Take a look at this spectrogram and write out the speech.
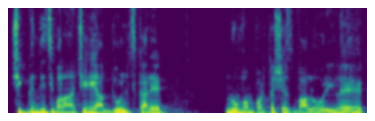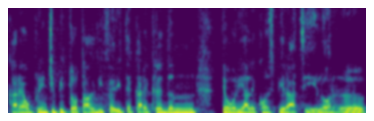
Și gândiți-vă la acei adulți care nu vă împărtășesc valorile, care au principii total diferite, care cred în teoria ale conspirațiilor, uh,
